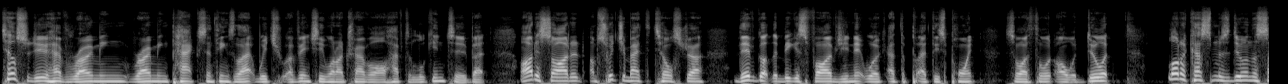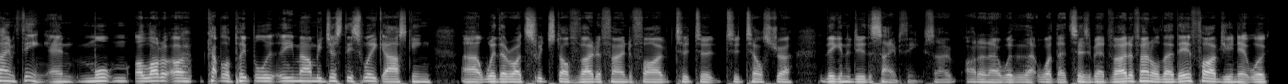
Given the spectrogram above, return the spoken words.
Telstra do have roaming roaming packs and things like that, which eventually when I travel I'll have to look into. But I decided I'm switching back to Telstra. They've got the biggest 5G network at the at this point, so I thought I would do it a lot of customers doing the same thing, and more, a lot of a couple of people emailed me just this week asking uh, whether I'd switched off Vodafone to five to, to, to Telstra. They're going to do the same thing. So I don't know whether that what that says about Vodafone, although their five G network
